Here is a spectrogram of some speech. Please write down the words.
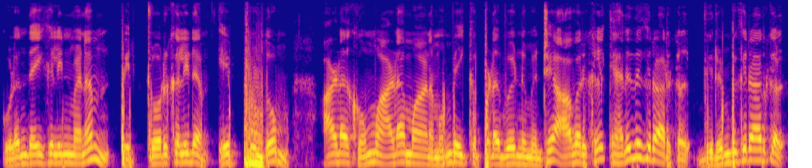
குழந்தைகளின் மனம் பெற்றோர்களிடம் எப்போதும் அழகும் அடமானமும் வைக்கப்பட வேண்டும் என்று அவர்கள் கருதுகிறார்கள் விரும்புகிறார்கள்.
